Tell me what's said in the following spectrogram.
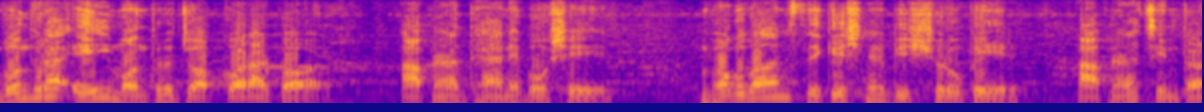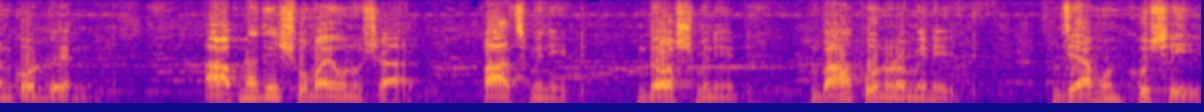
বন্ধুরা, এই মন্ত্র জপ করার পর আপনারা ধ্যানে বসে ভগবান শ্রীকৃষ্ণের বিশ্বরূপের আপনারা চিন্তন করবেন। আপনাদের সময় অনুসার পাঁচ মিনিট, দশ মিনিট বা পনেরো মিনিট। যেমন খুশি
